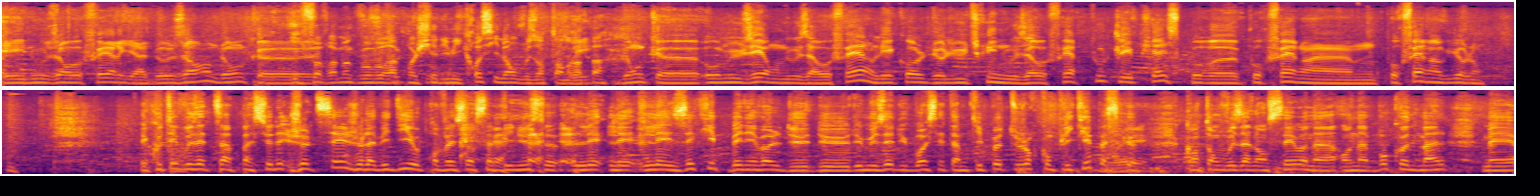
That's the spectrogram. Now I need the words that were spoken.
Et ils nous ont offert il y a deux ans. Donc, euh, il faut vraiment que vous vous rapprochiez du micro, sinon on vous entendra pas. Donc euh, au musée, on nous a offert, l'école de lutherie nous a offert toutes les pièces pour, euh, pour, faire, un, pour faire un violon. Écoutez, vous êtes un passionné. Je le sais, je l'avais dit au professeur Sapinus, les, équipes bénévoles du, musée du bois, c'est un petit peu toujours compliqué parce que quand on vous a lancé, on a, on a beaucoup de mal, mais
